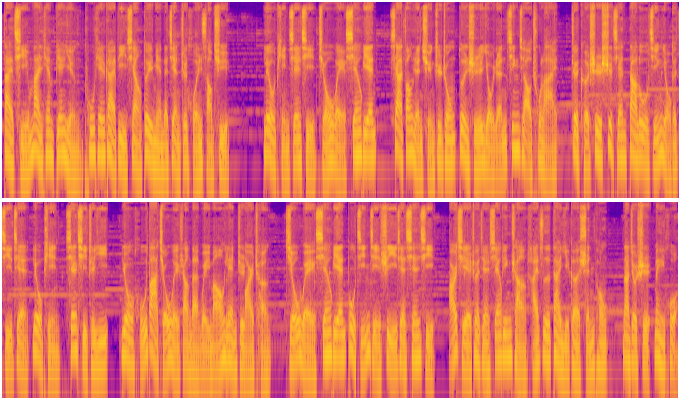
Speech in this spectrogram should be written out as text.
带起漫天边影，铺天盖地向对面的剑之魂扫去。六品仙器，九尾仙鞭。下方人群之中，顿时有人惊叫出来：“这可是世间大陆仅有的几件六品仙器之一，用胡霸九尾上的尾毛炼制而成。九尾仙鞭不仅仅是一件仙器，而且这件仙兵上还自带一个神通，那就是魅惑。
